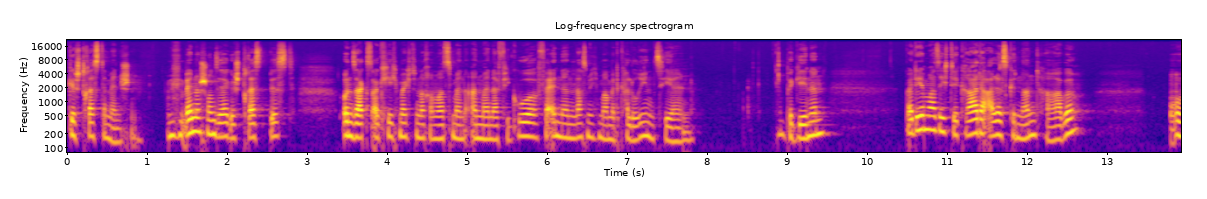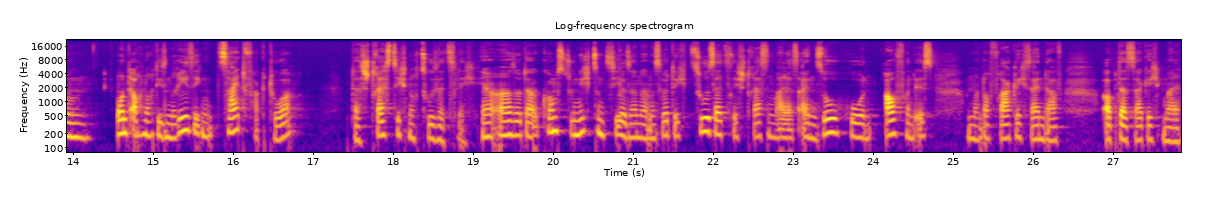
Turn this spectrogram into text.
Gestresste Menschen. Wenn du schon sehr gestresst bist und sagst, okay, ich möchte noch etwas an meiner Figur verändern, lass mich mal mit Kalorienzählen beginnen. Bei dem, was ich dir gerade alles genannt habe, um, und auch noch diesen riesigen Zeitfaktor, das stresst dich noch zusätzlich. Ja, also da kommst du nicht zum Ziel, sondern es wird dich zusätzlich stressen, weil es einen so hohen Aufwand ist und man doch fraglich sein darf, ob das, sag ich mal,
